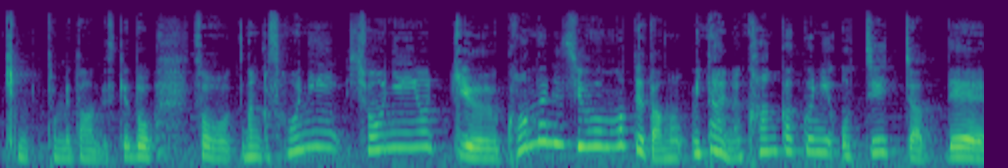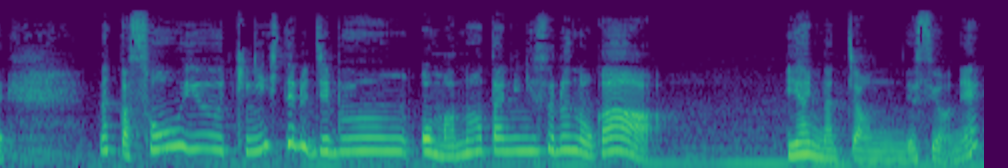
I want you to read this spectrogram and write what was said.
止めたんですけどそうなんか承認承認欲求こんなに自分持ってたの？みたいな感覚に陥っちゃってなんかそういう気にしてる自分を目の当たりにするのが嫌になっちゃうんですよね。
